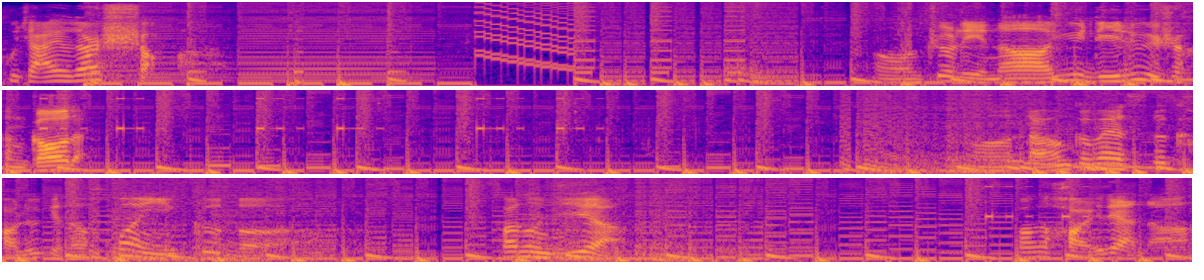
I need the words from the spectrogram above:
护甲有点少啊。嗯，这里呢御敌率是很高的。嗯，打完戈麦斯，考虑给他换一个发动机啊，换个好一点的啊。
